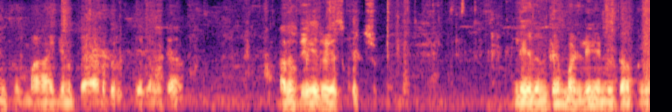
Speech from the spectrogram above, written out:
మీకు మాగిన పేడ దొరికితే కనుక అదొక లేయర్ వేసుకోవచ్చు. లేదంటే మళ్ళీ ఎండుటాకులు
